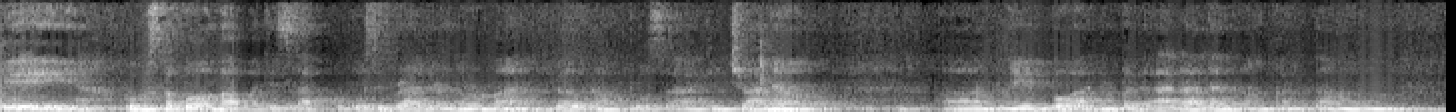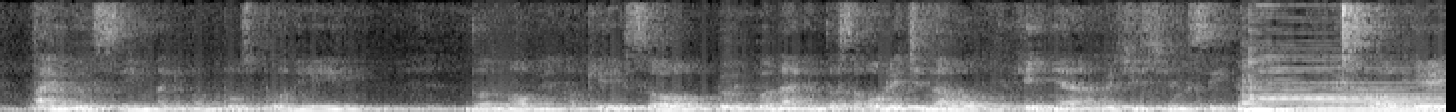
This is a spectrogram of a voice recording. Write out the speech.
Okay, kumusta po ang bawat isa? Ako po si Brother Norman. Welcome po sa aking channel. Uh, ngayon po ating pag-aaralan ang kantang I Will Sing na kinompose po ni Don Moen. Okay, so gawin po natin to sa original Kenya which is yung C. Okay,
